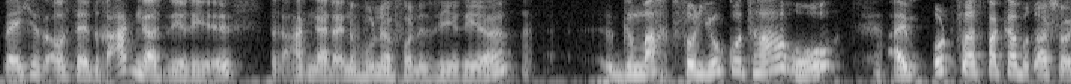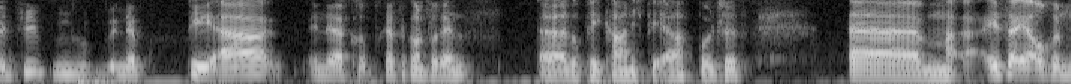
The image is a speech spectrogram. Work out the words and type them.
welches aus der Drakengard-Serie ist. Drakengard, eine wundervolle Serie. Gemacht von Yoko Taro, einem unfassbar kamerascheuen Typen in der PR, in der Pressekonferenz, äh, also PK, nicht PR, Bullshit. Ähm, ist er ja auch in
